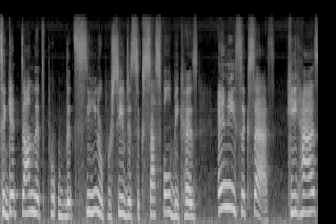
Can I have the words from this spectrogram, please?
to get done that's per, that's seen or perceived as successful because any success he has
